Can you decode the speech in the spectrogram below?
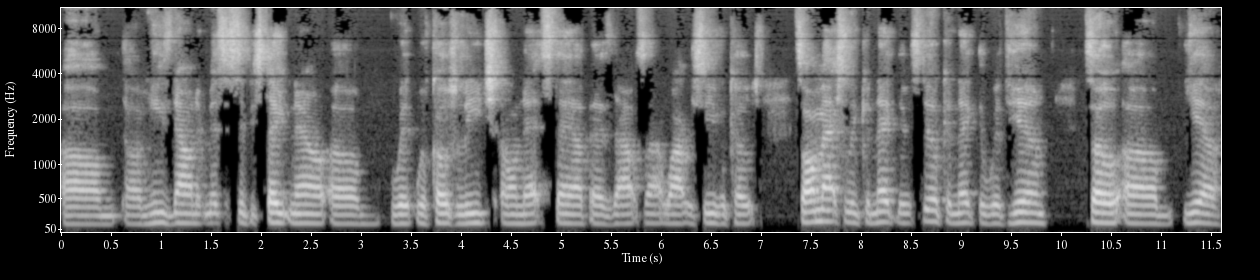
Um, um, he's down at Mississippi State now um, with with Coach Leach on that staff as the outside wide receiver coach. So I'm actually connected, still connected with him. So um, yeah,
